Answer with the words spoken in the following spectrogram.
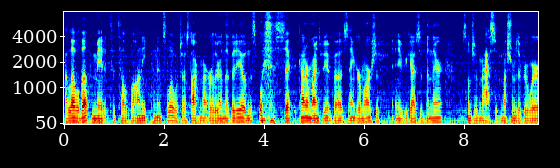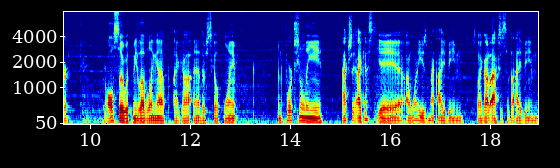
I leveled up and made it to Telvanni Peninsula, which I was talking about earlier in the video, and this place is sick. It kind of reminds me of uh, Zangarmarsh, if any of you guys have been there. There's a bunch of massive mushrooms everywhere. But also, with me leveling up, I got another skill point, Unfortunately, actually, I guess, yeah, yeah, yeah I want to use my eye-beam. So I got access to the eye-beam.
